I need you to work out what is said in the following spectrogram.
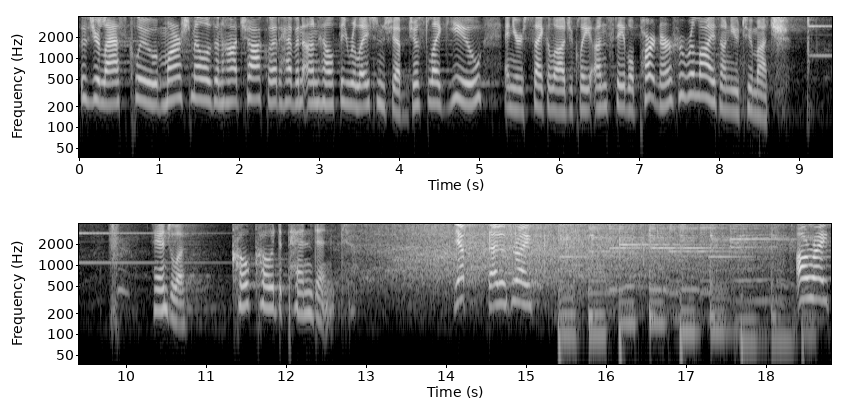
This is your last clue. Marshmallows and hot chocolate have an unhealthy relationship, just like you and your psychologically unstable partner who relies on you too much. Angela. Cocoa dependent. Yep, that is right. All right,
